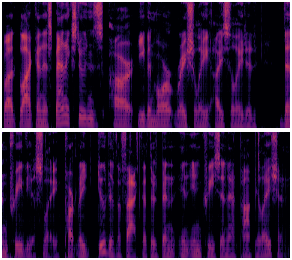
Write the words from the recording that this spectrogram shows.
But black and Hispanic students are even more racially isolated than previously, partly due to the fact that there's been an increase in that population.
